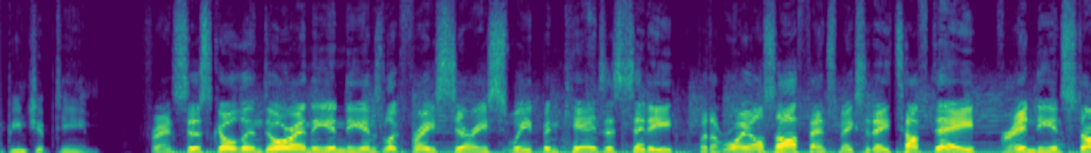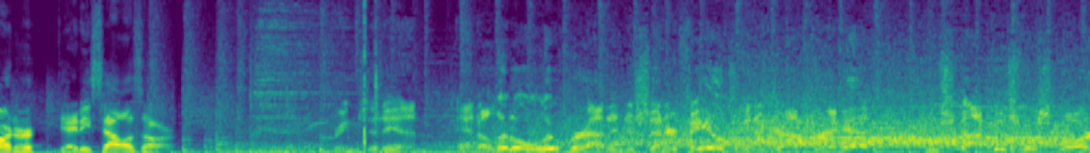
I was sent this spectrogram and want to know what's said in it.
championship team. Francisco Lindor and the Indians look for a series sweep in Kansas City, but the Royals offense makes it a tough day for Indian starter Danny Salazar. Brings it in, and a little looper out into center field is going to drop for a hit. Moustakas will score,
